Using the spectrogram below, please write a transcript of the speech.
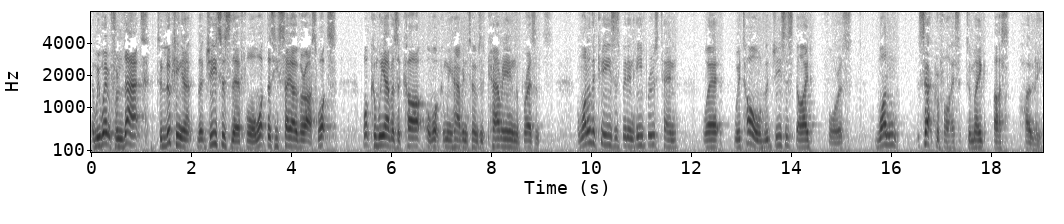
And we went from that to looking at that Jesus, therefore, what does he say over us? What's, what can we have as a cart, or what can we have in terms of carrying the presence? And one of the keys has been in Hebrews 10, where we're told that Jesus died for us, one sacrifice to make us holy.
